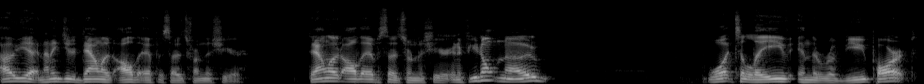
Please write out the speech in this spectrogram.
oh, yeah, and I need you to download all the episodes from this year. Download all the episodes from this year. And if you don't know what to leave in the review part,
